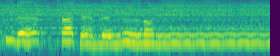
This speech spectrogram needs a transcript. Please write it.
くで叫んでいるのに。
